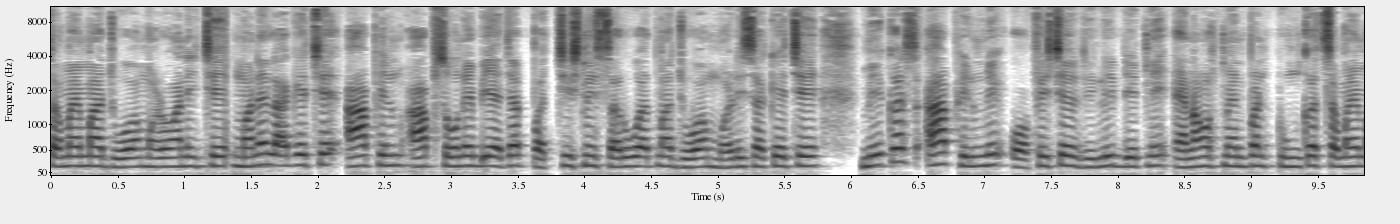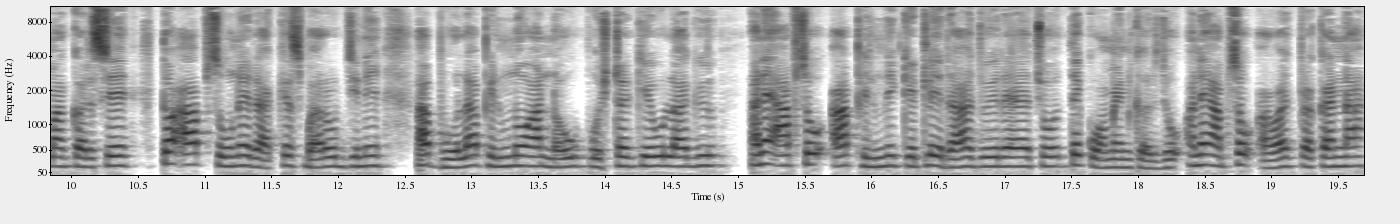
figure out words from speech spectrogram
સમયમાં જોવા મળવાની છે. મને લાગે છે આ ફિલ્મ આપ સૌને બે હજાર પચીસની શરૂઆતમાં જોવા મળી શકે છે. મેકર્સ આ ફિલ્મની ઓફિશિયલ રિલીઝ ડેટની એનાઉન્સમેન્ટ પણ ટૂંક જ સમયમાં કરશે. તો આપ સૌને રાકેશ બારોટજીને આ ભોલા ફિલ્મનું આ નવું પોસ્ટર કેવું લાગ્યું? અને આપ સૌ આ ફિલ્મની કેટલી રાહ જોઈ રહ્યા છો તે કોમેન્ટ કરજો. અને આપ સૌ આવા જ પ્રકારના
